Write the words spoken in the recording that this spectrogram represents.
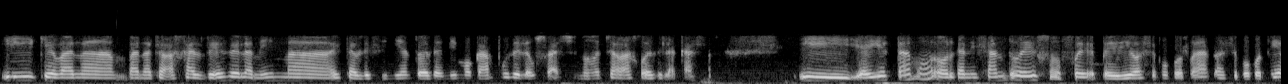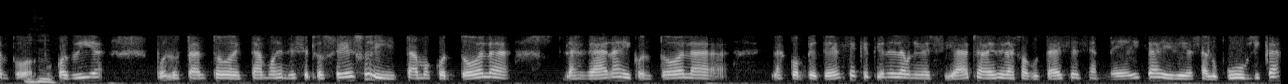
y que van a van a trabajar desde la misma establecimiento, desde el mismo campus de la USACH, no trabajo desde la casa y ahí estamos organizando eso fue pedido hace poco rato hace poco tiempo pocos días. Por lo tanto estamos en ese proceso y estamos con todas las ganas y con todas las competencias que tiene la universidad a través de la Facultad de Ciencias Médicas y de Salud Pública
